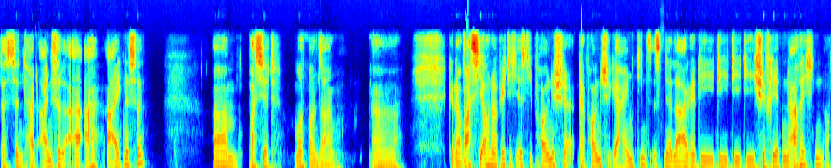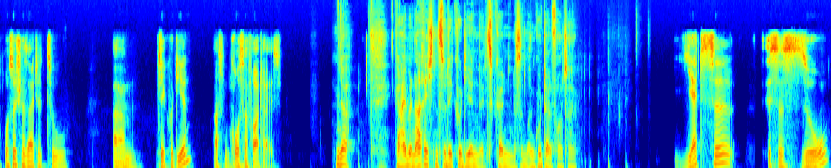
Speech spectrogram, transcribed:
Das sind halt Einzelereignisse. Ähm, passiert, muss man sagen. Äh, Genau, was hier auch noch wichtig ist, polnische, der polnische Geheimdienst ist in der Lage, die, die, die, die chiffrierten Nachrichten auf russischer Seite zu ähm, dekodieren, was ein großer Vorteil ist. Ja, geheime Nachrichten zu dekodieren zu können, ist immer ein guter Vorteil. Jetzt äh, ist es so,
